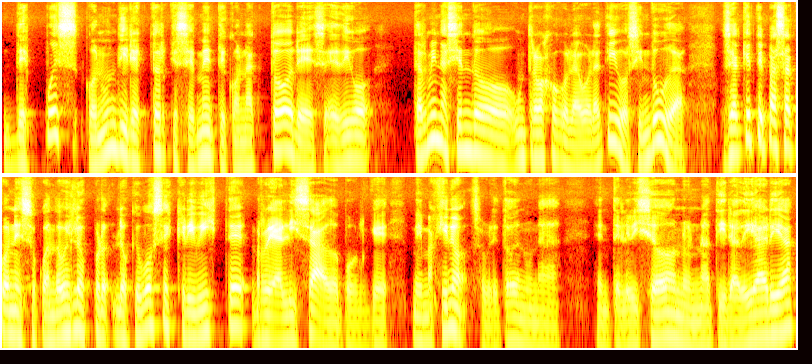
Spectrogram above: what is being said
después con un director que se mete con actores, eh, digo, termina siendo un trabajo colaborativo, sin duda. O sea, ¿qué te pasa con eso cuando ves lo que vos escribiste realizado? Porque me imagino, sobre todo en una en televisión o en una tira diaria,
